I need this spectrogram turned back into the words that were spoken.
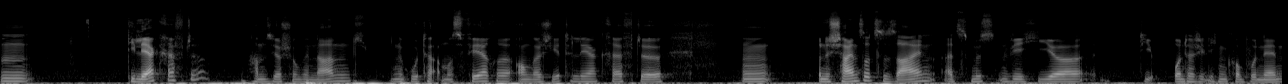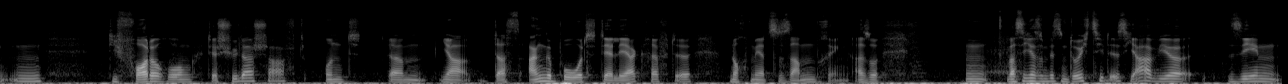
Mhm die Lehrkräfte haben Sie ja schon genannt, eine gute Atmosphäre, engagierte Lehrkräfte. Mm, und es scheint so zu sein, als müssten wir hier die unterschiedlichen Komponenten, die Forderung der Schülerschaft und ähm, ja, das Angebot der Lehrkräfte noch mehr zusammenbringen. Also mm, was sich ja so ein bisschen durchzieht, ist, ja, wir sehen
